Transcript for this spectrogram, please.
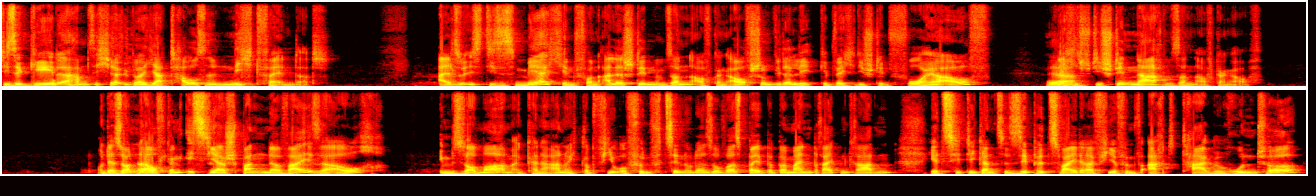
Diese Gene haben sich ja über Jahrtausende nicht verändert. Also ist dieses Märchen von alle stehen im Sonnenaufgang auf schon widerlegt. Gibt welche, die stehen vorher auf, ja. welche, die stehen nach dem Sonnenaufgang auf. Und der Sonnenaufgang ja. ist ja spannenderweise auch im Sommer, keine Ahnung, ich glaube 4.15 Uhr oder sowas bei, bei meinen Breitengraden. Jetzt zieht die ganze Sippe zwei, drei, vier, fünf, acht Tage runter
